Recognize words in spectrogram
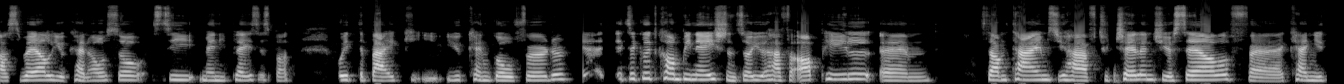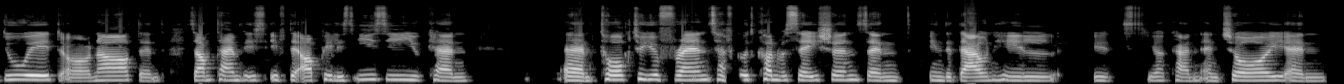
as well. You can also see many places, but with the bike, you, you can go further. It's a good combination. So you have uphill. Um, sometimes you have to challenge yourself. Uh, can you do it or not? And sometimes if the uphill is easy, you can um, talk to your friends, have good conversations, and in the downhill, it's you can enjoy and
